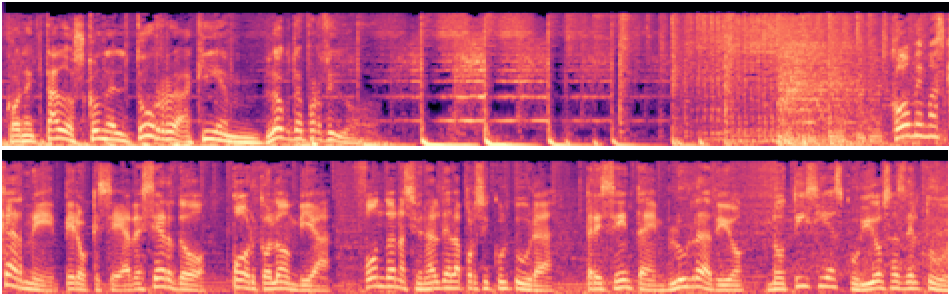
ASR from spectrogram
conectados con el Tour aquí en Blog Deportivo. Come más carne, pero que sea de cerdo. Por Colombia, Fondo Nacional de la Porcicultura, presenta en Blue Radio noticias curiosas del Tour.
